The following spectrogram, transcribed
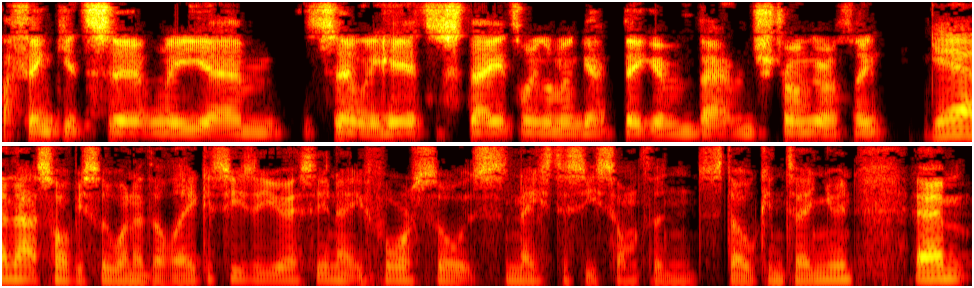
I think it's certainly um, certainly here to stay. It's only going to get bigger and better and stronger. I think. Yeah, and that's obviously one of the legacies of USA '94. So it's nice to see something still continuing. Um,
